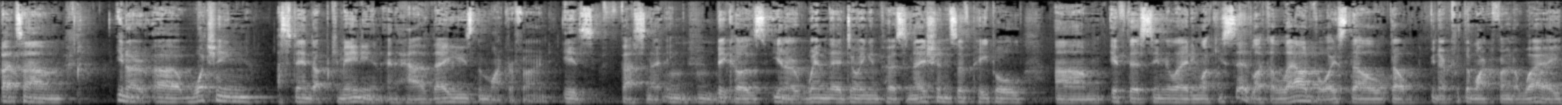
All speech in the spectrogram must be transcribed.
But um, you know, uh, watching a stand-up comedian and how they use the microphone is fascinating because you know when they're doing impersonations of people, um, if they're simulating, like you said, like a loud voice, they'll they'll you know put the microphone away.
